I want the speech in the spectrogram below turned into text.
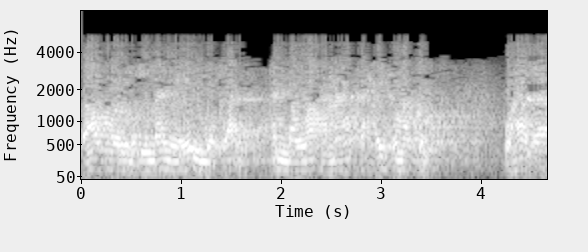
فأفضل الإيمان علمك أن الله معك حيثما كنت. وهذا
